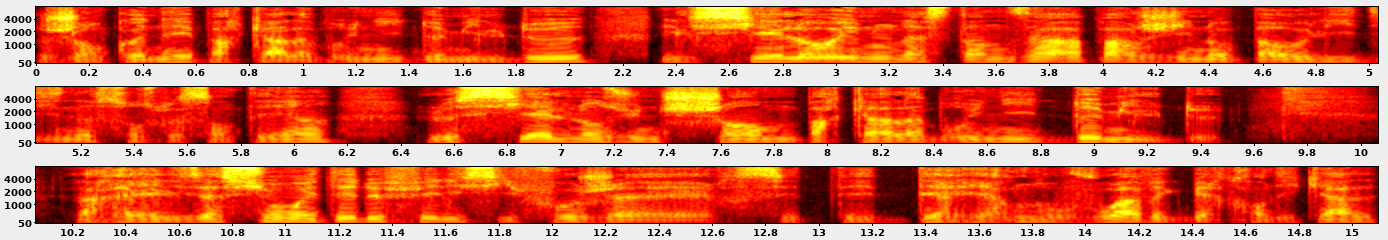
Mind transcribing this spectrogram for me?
J'en connais par Carla Bruni 2002, Il cielo in una stanza par Gino Paoli 1961, Le ciel dans une chambre par Carla Bruni 2002. La réalisation était de Félicie Faugère. C'était Derrière nos voix avec Bertrand Dical,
